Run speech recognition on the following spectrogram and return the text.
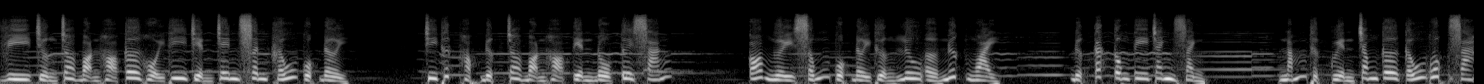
Vì trường cho bọn họ cơ hội thi triển trên sân khấu cuộc đời. Tri thức học được cho bọn họ tiền đồ tươi sáng có người sống cuộc đời thượng lưu ở nước ngoài. Được các công ty tranh giành. Nắm thực quyền trong cơ cấu quốc gia.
